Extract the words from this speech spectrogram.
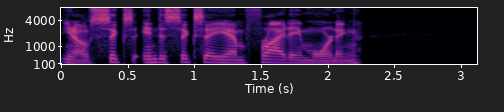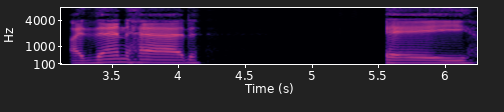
you know six into six a.m. Friday morning. I then had a.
